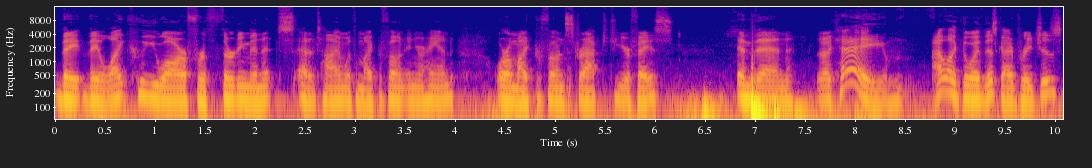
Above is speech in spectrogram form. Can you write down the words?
They they like who you are for thirty minutes at a time with a microphone in your hand or a microphone strapped to your face, and then they're like, "Hey, I like the way this guy preaches."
